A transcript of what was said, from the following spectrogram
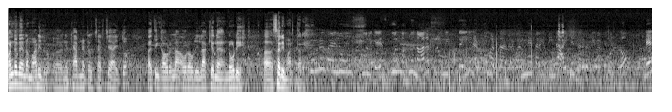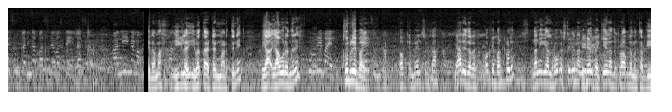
ಮಂಡನೆಯನ್ನು ಮಾಡಿದರು. ಕ್ಯಾಬಿನೆಟಲ್ಲಿ ಚರ್ಚೆ ಆಯಿತು. ಐ ಥಿಂಕ್ ಅವರೆಲ್ಲ ಅವರವ್ರ ಇಲಾಖೆನ ನೋಡಿ ಸರಿ ಮಾಡ್ತಾರೆ. ನಮ್ಮ ಈಗಲೇ ಇವತ್ತೇ ಅಟೆಂಡ್ ಮಾಡ್ತೀನಿ. ಯಾ ಯಾವ ಊರಂದ್ರೆ ಕುಂಬ್ರಿಬೈಲು. ಕುಮ್ರಿಬಾಯಿ ಓಕೆ ಮೇಲ್ಸುಂಕ. ಯಾರಿದ್ದಾರೆ? ಓಕೆ ಬರ್ಕೊಳ್ಳಿ. ನನಗೆ ಅಲ್ಲಿ ಹೋಗೋಷ್ಟಿಗೆ ನಾನು ಹೇಳಬೇಕು. ಏನದು ಪ್ರಾಬ್ಲಮ್ ಅಂತ ಬಿ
